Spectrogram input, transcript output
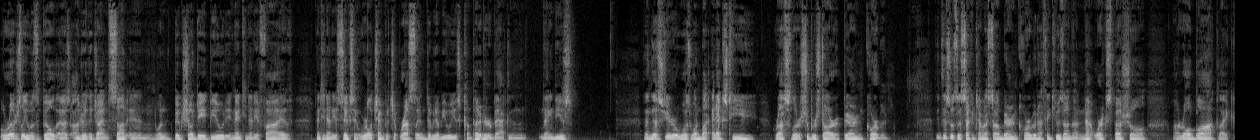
originally was billed as Andre the Giant's son, and when Big Show debuted in 1995, 1996 in World Championship Wrestling, WWE's competitor back in the 90s. Then this year was won by NXT wrestler superstar Baron Corbin. I think this was the second time I saw Baron Corbin. I think he was on the network special uh, Roadblock, like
